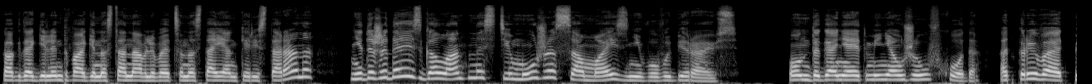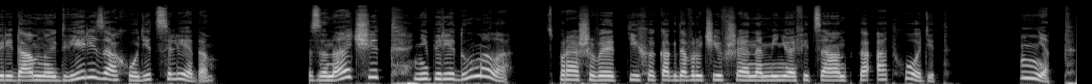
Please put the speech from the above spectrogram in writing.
Когда Гелендваген останавливается на стоянке ресторана, не дожидаясь галантности мужа, сама из него выбираюсь. Он догоняет меня уже у входа, открывает передо мной дверь и заходит следом. «Значит, не передумала?» спрашивает тихо, когда вручившая нам меню официантка отходит. Нет.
